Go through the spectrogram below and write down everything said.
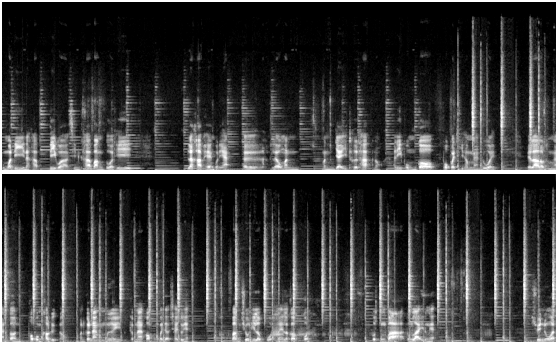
ผมว่าดีนะครับ ดีกว่าสินค้าบางตัวที่ราคาแพงกว่านี้เออแล้วมัน มันใหญ่เทอะทะเนาะอันนี้ผมก็พกไปที่ทำงานด้วย เวลาเราทำงานตอนพราะผมเข้าดึกเนาะมันก็นั่งเมื่อยกับหน้าคอมผมก็จะใช้ตัวเนี้ยบางช่วงที่เราปวดเมื่อยแล้วก็กด กดตรงบ่าตรงไหล่ตรงเนี้ยช่วยนวด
